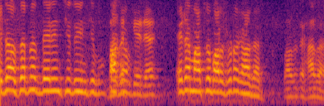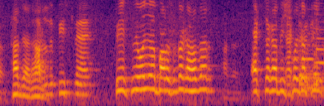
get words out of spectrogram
এটা আছে আপনার দেড় ইঞ্চি দুই ইঞ্চি এটা? এটা মাত্র বারোশো টাকা হাজার। হাজার? হাজার আর হ্যাঁ। যদি পিস নেয়? পিস নেওয়া যাবে বারোশো টাকা হাজার। হাজার। এক টাকা বিশ পয়সা পিস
